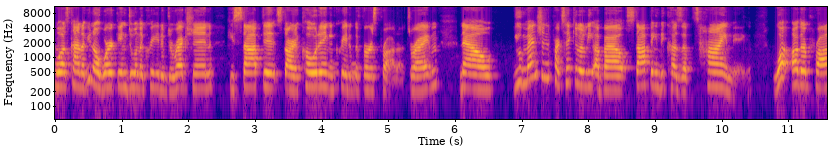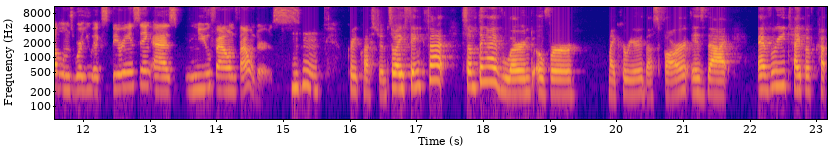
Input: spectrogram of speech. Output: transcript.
was kind of, you know, working, doing the creative direction. He stopped it, started coding, and created the first product, right? Now, you mentioned particularly about stopping because of timing. What other problems were you experiencing as newfound founders? Mm-hmm. Great question. So I think that something I've learned over my career thus far is that every type of co-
